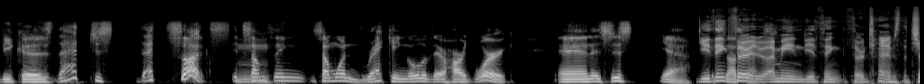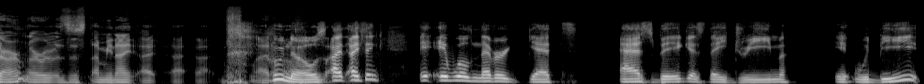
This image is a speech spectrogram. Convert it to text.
because that just that sucks. It's Mm. something someone wrecking all of their hard work, and it's just yeah. Do you think third? nice. I mean, do you think third time's the charm, or was this? I mean, I, I, I, I, who know. knows? I I think it, it will never get as big as they dream it would be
